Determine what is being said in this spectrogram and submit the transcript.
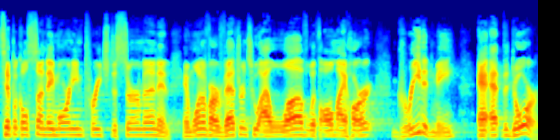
typical Sunday morning, preached a sermon, and, and one of our veterans, who I love with all my heart, greeted me at, at the door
